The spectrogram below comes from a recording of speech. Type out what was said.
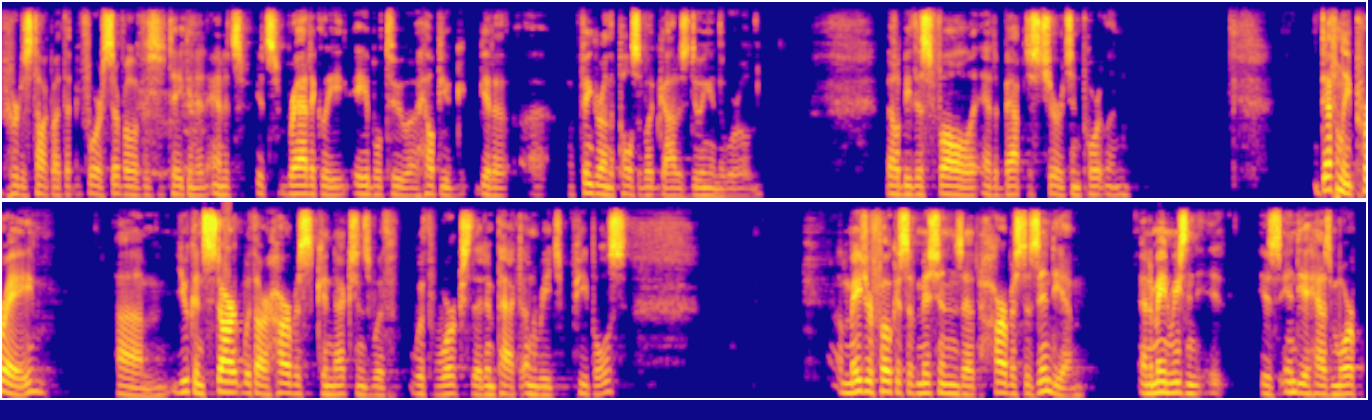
You've heard us talk about that before. Several of us have taken it, and it's it's radically able to uh, help you get a, a finger on the pulse of what God is doing in the world. That'll be this fall at a Baptist church in Portland. Definitely pray. Um, you can start with our harvest connections with, with works that impact unreached peoples. A major focus of missions at Harvest is India. And the main reason is India has more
